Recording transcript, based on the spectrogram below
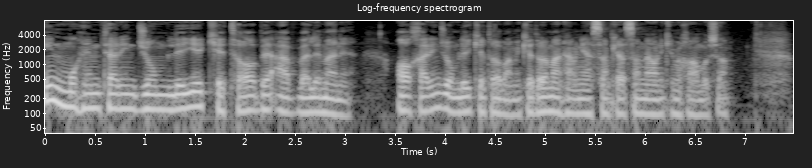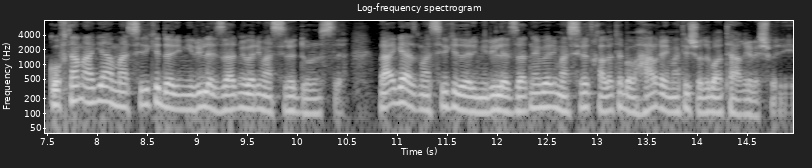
این مهمترین جمله کتاب اول منه. آخرین جمله کتابمه. کتاب من همینی هستم که هستم نهانی که می‌خوام باشم. گفتم اگه از مسیری که داری میری لذت می‌بری مسیرت درسته. و اگه از مسیری که داری میری لذت نمی‌بری مسیرت غلطه. به هر قیمتی شده باید تغییرش بدی.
